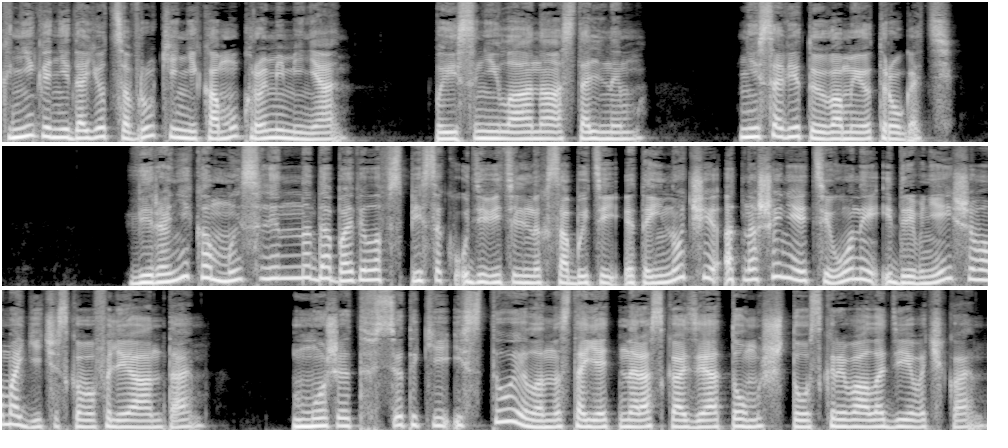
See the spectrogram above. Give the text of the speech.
Книга не дается в руки никому, кроме меня. — пояснила она остальным. «Не советую вам ее трогать». Вероника мысленно добавила в список удивительных событий этой ночи отношения Тионы и древнейшего магического фолианта. Может, все-таки и стоило настоять на рассказе о том, что скрывала девочка.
